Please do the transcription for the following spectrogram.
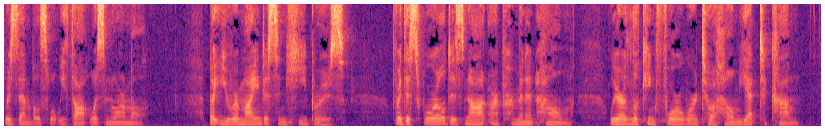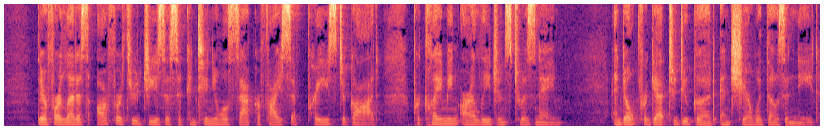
resembles what we thought was normal. But you remind us in Hebrews for this world is not our permanent home. We are looking forward to a home yet to come Therefore, let us offer through Jesus a continual sacrifice of praise to God, proclaiming our allegiance to his name. And don't forget to do good and share with those in need.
